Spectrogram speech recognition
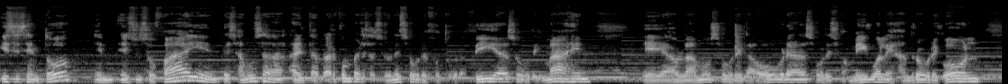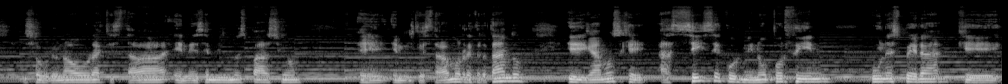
Y se sentó en, su sofá y empezamos a, entablar conversaciones sobre fotografía, sobre imagen. Eh, hablamos sobre la obra, sobre su amigo Alejandro Obregón sobre una obra que estaba en ese mismo espacio eh, en el que estábamos retratando. Y digamos que así se culminó por fin una espera que,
